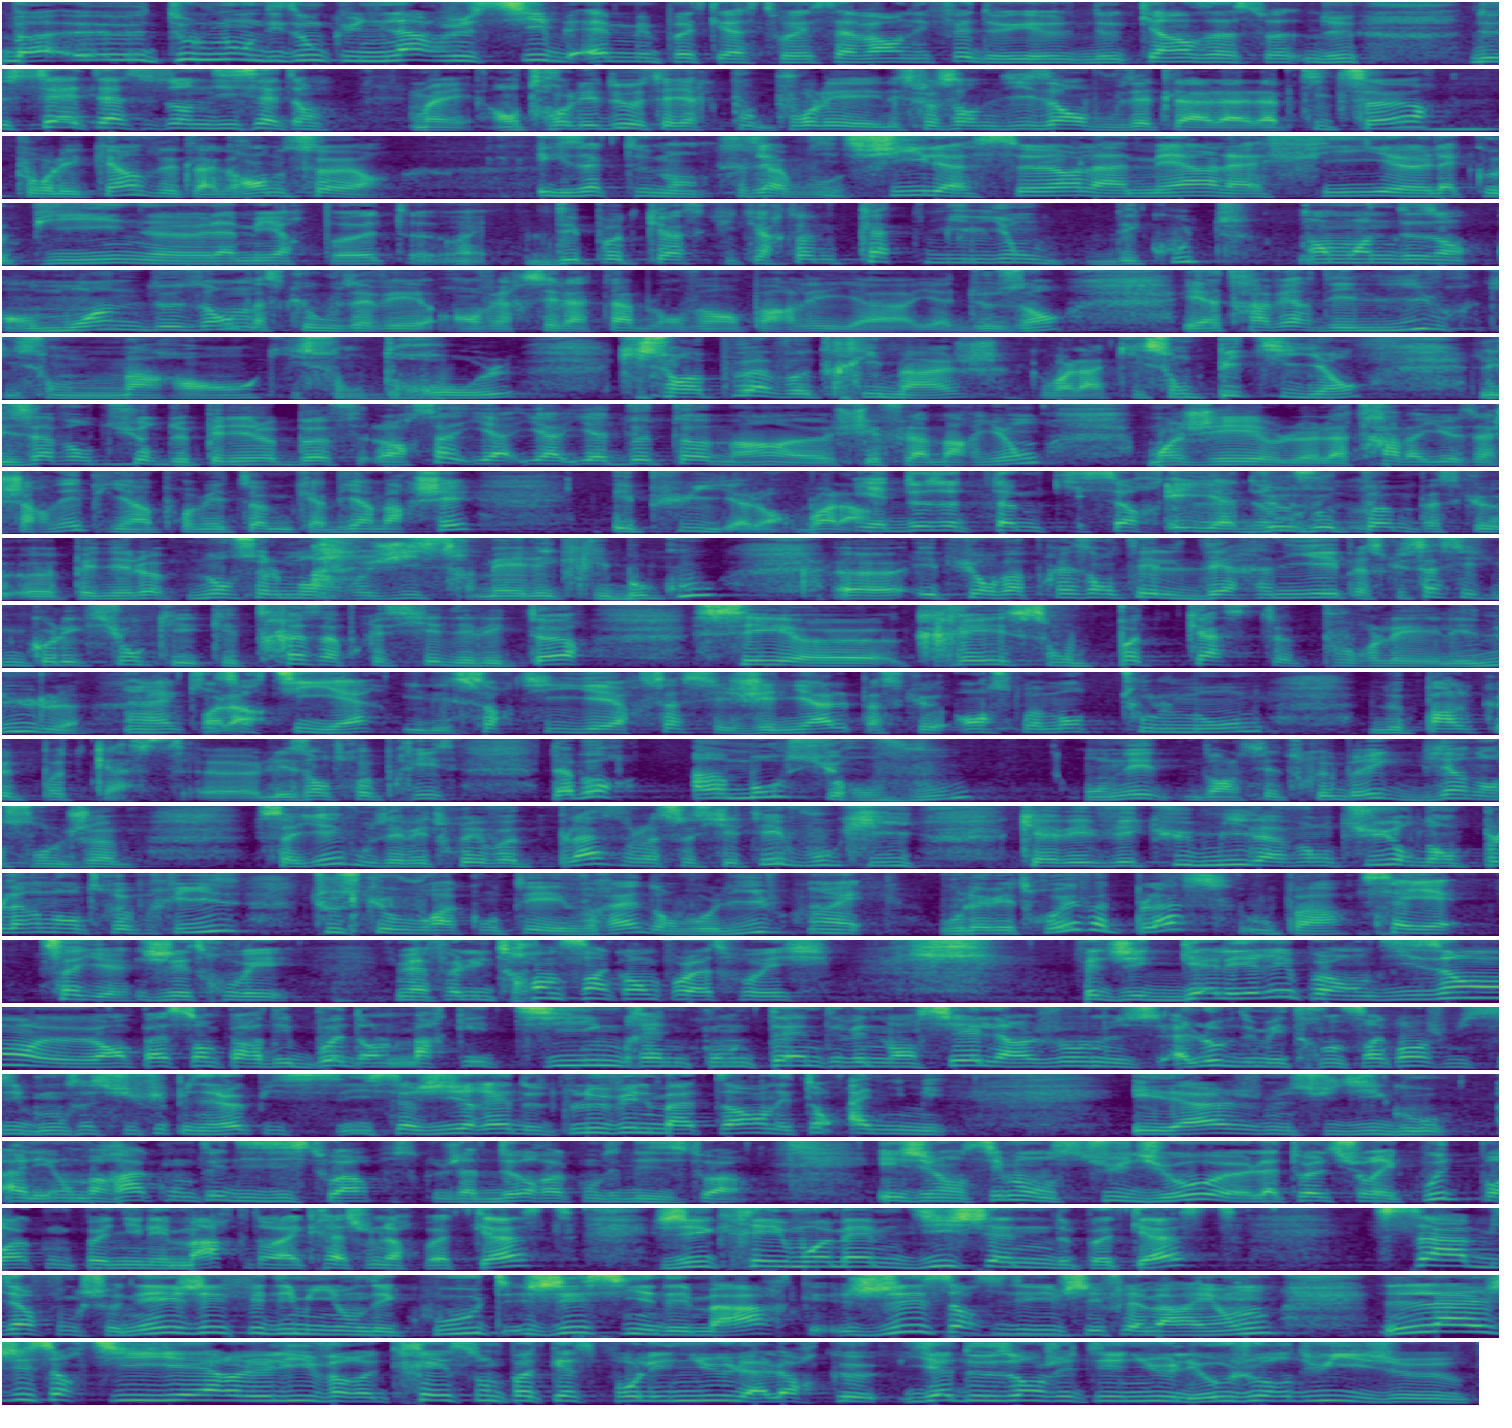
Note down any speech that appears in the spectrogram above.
bah, euh, tout le monde, disons qu'une large cible aime mes podcasts. Ouais, ça va en effet de, de 15 à de, de 7 à 77 ans. Ouais, entre les deux, c'est-à-dire que pour, pour les, les, 70 ans, vous êtes la, la, la petite sœur, pour les 15, vous êtes la grande sœur. Exactement. la ça, petite vous... fille, la sœur, la mère, la fille, euh, la copine, euh, la meilleure pote. Ouais. Des podcasts qui cartonnent 4 millions d'écoutes. En moins de deux ans. En moins de deux ans, mmh. parce que vous avez renversé la table, on va en parler il y, a, il y, a, deux ans. Et à travers des livres qui sont marrants, qui sont drôles, qui sont un peu à votre image, voilà, qui sont pétillants. Les aventures de Pénélope Boeuf. Alors ça, il y a, il y a deux tomes hein, chez Flammarion. Moi, j'ai La travailleuse acharnée, puis il y a un premier tome qui a bien marché. Et puis, alors voilà. Il y a deux autres tomes qui sortent. Et il y a dans... deux autres tomes parce que euh, Pénélope non seulement enregistre, mais elle écrit beaucoup. Euh, et puis on va présenter le dernier parce que ça c'est une collection qui est, qui est, très appréciée des lecteurs. C'est euh, créer son podcast pour les, les nuls. Ouais, qui voilà. est sorti hier. Il est sorti hier. Ça c'est génial parce que en ce moment tout le monde ne parle que de podcast. Euh, les entreprises. D'abord un mot sur vous on est dans cette rubrique bien dans son job. Ça y est, vous avez trouvé votre place dans la société, vous qui, qui avez vécu mille aventures dans plein d'entreprises, tout ce que vous racontez est vrai dans vos livres. Ouais. Vous l'avez trouvé votre place ou pas? Ça y est. Ça y est. Je l'ai trouvé. Il m'a fallu 35 ans pour la trouver. Fait, j'ai galéré pendant 10 ans euh, en passant par des boîtes dans le marketing, brand content, événementiel. Et un jour, à l'aube de mes 35 ans, je me suis dit, bon, ça suffit, Pénélope, il, il s'agirait de te lever le matin en étant animé. Et là, je me suis dit, go, allez, on va raconter des histoires, parce que j'adore raconter des histoires. Et j'ai lancé mon studio, euh, La Toile sur écoute, pour accompagner les marques dans la création de leurs podcasts. J'ai créé moi-même 10 chaînes de podcasts. Ça a bien fonctionné, j'ai fait des millions d'écoutes, j'ai signé des marques, j'ai sorti des livres chez Flammarion. Là, j'ai sorti hier le livre Créer son podcast pour les nuls, alors qu'il y a deux ans, j'étais nulle et aujourd'hui, je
